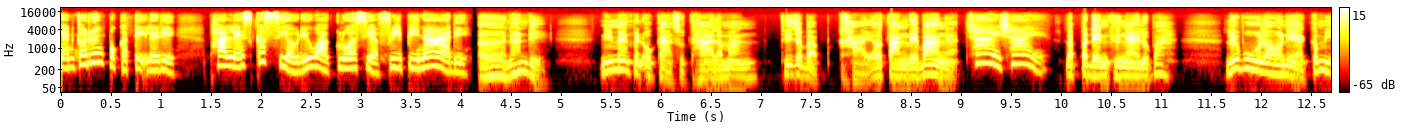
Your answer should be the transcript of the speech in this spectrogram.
งั้นก็เรื่องปกติเลยดิ พาเลสก็เสียวดีกว่ากลัวเสียฟรีปีหน้าดิ เออ นั่นดิ นี่แม่งเป็นโอกาสสุดท้ายแล้วมั้ง ที่จะแบบขายเอาตังค์ได้บ้างอะใช่ใช่แล้วประเด็นคือไงรู้ปะลิเวอร์พูลเราเนี่ยก็มี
